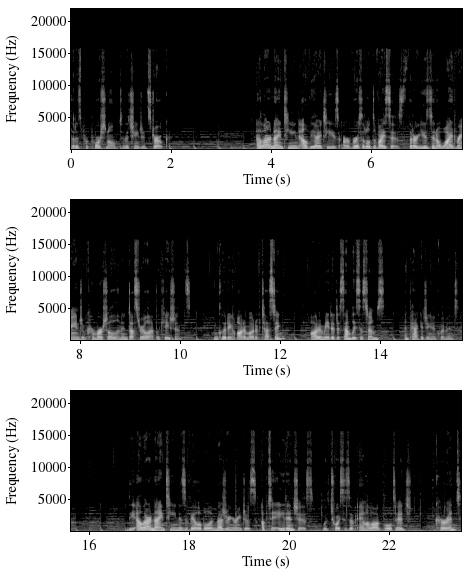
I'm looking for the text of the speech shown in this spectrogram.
that is proportional to the change in stroke. LR19 LVITs are versatile devices that are used in a wide range of commercial and industrial applications, including automotive testing, automated assembly systems, and packaging equipment. The LR19 is available in measuring ranges up to 8 inches with choices of analog voltage, current,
